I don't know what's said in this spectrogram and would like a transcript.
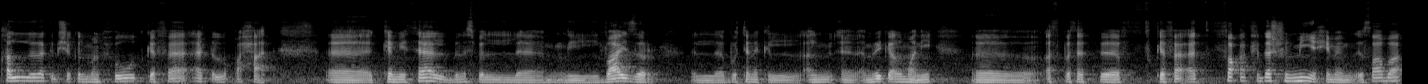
قللت بشكل ملحوظ كفاءة اللقاحات. آه، كمثال بالنسبة للفايزر البوتينيك الأمريكي الألماني آه، أثبتت كفاءة فقط 11% حماية من الإصابة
